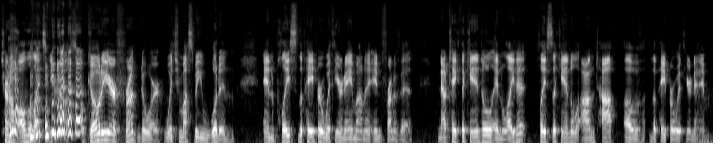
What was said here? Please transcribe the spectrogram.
turn off all the lights in your house. Go to your front door, which must be wooden, and place the paper with your name on it in front of it. Now take the candle and light it. Place the candle on top of the paper with your name.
